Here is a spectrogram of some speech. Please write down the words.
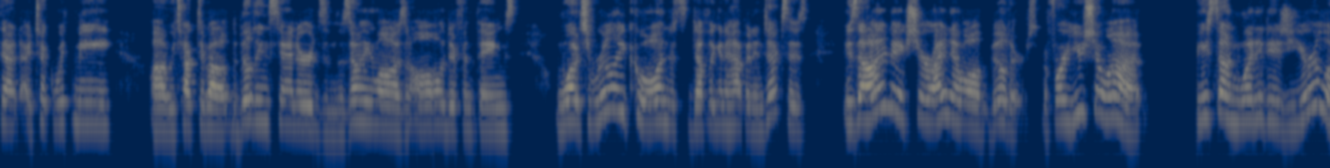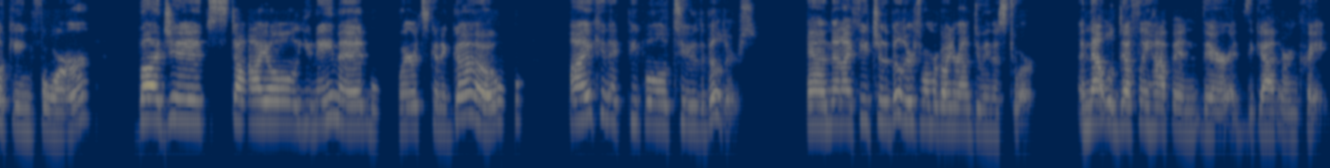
that I took with me. Uh, we talked about the building standards and the zoning laws and all the different things. What's really cool, and it's definitely going to happen in Texas, is that I make sure I know all the builders before you show up based on what it is you're looking for budget, style, you name it, where it's going to go. I connect people to the builders. And then I feature the builders when we're going around doing this tour. And that will definitely happen there at the Gather and Create.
